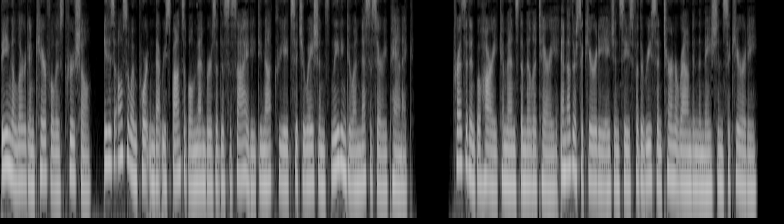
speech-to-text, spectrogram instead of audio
being alert and careful is crucial, it is also important that responsible members of the society do not create situations leading to unnecessary panic. President Buhari commends the military and other security agencies for the recent turnaround in the nation's security,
